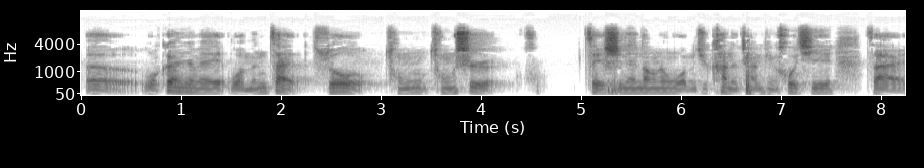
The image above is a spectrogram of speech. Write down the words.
呃，我个人认为我们在所有从从事。这十年当中，我们去看的产品，后期在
